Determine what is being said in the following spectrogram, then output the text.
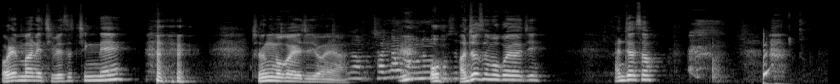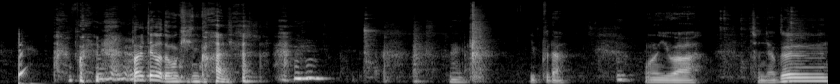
오랜만에 집에서 찍네? 저녁 먹어야지 유아야. 이거 저녁 먹는 어 모습. 앉아서 먹어야지. 앉아서. 빨- 빨대가 너무 긴 거 아니야? 응, 이쁘다. 오늘 유아 저녁은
